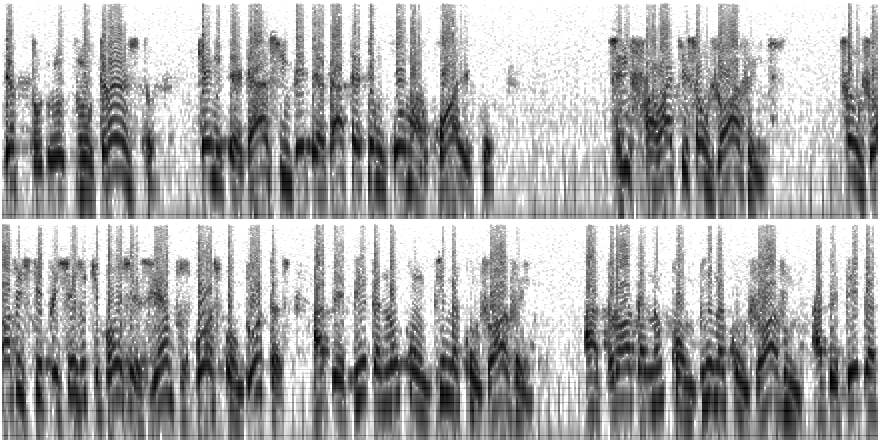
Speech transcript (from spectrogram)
dentro, no, no trânsito, quer me pegar, se embebedar até ter um coma alcoólico, sem falar que são jovens. São jovens que precisam de bons exemplos, boas condutas. A bebida não combina com jovem. A droga não combina com jovem. A bebida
